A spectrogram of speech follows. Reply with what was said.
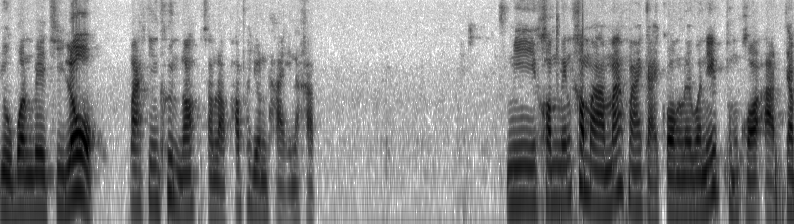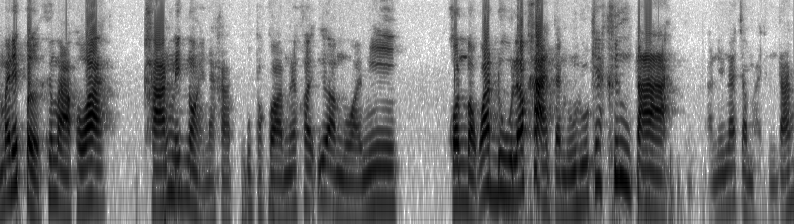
อยู่บนเวทีโลกมากยิ่งขึ้นเนาะสำหรับภาพยนตร์ไทยนะครับ มีคอมเมนต์เข้ามามากมายก่ายกองเลยวันนี้ผมขออาจจะไม่ได้เปิดขึ้นมาเพราะว่า ค้างนิดหน่อยนะครับอุปกรณ์ไม่ค่อยเอื้ออำนวยมี คนบอกว่าดูแล้วค่ะแต่หนูรู้แค่ครึ่งตา อันนี้น่าจะหมายถึงร่าง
